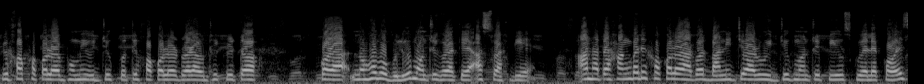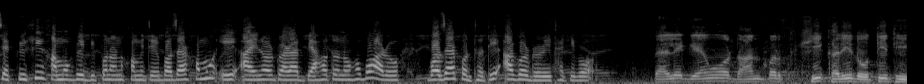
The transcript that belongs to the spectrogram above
কৃষকসকলৰ ভূমি উদ্যোগপতিসকলৰ দ্বাৰা অধিকৃত কৰা নহ'ব বুলিও মন্ত্ৰীগৰাকীয়ে আশ্বাস দিয়ে। আনহাতে সাংবাদিকসকলৰ আগত বাণিজ্য আৰু উদ্যোগ মন্ত্ৰী পীয়ুষ গোৱেলে কয় যে কৃষি সামগ্ৰী বিপণন সমিতিৰ বজাৰসমূহ এই আইনৰ দ্বাৰা ব্যাহত নহ'ব আৰু বজাৰ পদ্ধতি আগৰ দৰেই থাকিব पहले गेहूं और धान पर ही खरीद होती थी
